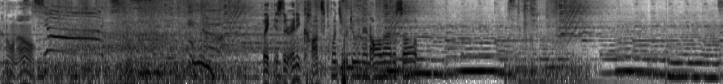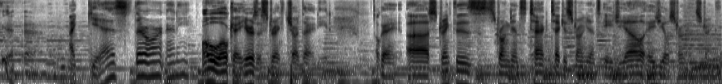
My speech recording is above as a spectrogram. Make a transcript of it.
I don't know. Like, is there any consequence for doing an all-out assault? I guess there aren't any. Oh, okay. Here's a strength chart that I need. Okay, uh, strength is strong against tech, tech is strong against AGL, AGL strong against strength.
